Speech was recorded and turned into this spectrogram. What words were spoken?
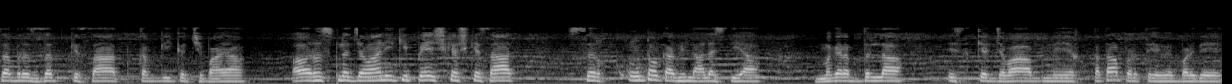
صبر زد کے ساتھ قبگی کو چھپایا۔ اور حسن جوانی کی پیشکش کے ساتھ سرخ اونٹوں کا بھی لالچ دیا۔ مگر عبداللہ اس کے جواب میں قطع پڑتے ہوئے بڑھ گئے۔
